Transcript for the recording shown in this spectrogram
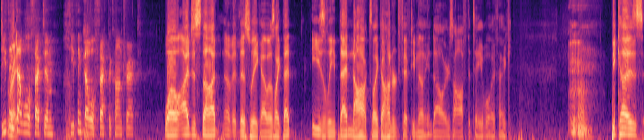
Do you think Right. that will affect him? Do you think that will affect the contract? Well, I just thought of it this week. I was like that easily that knocked like 150 million dollars off the table. I think because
